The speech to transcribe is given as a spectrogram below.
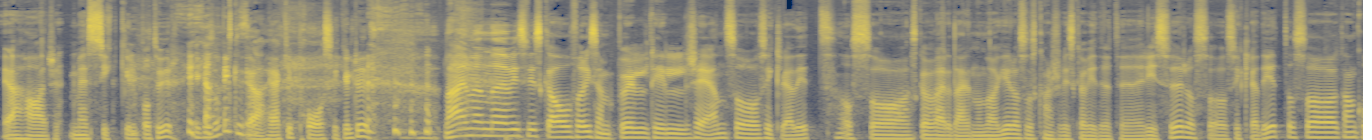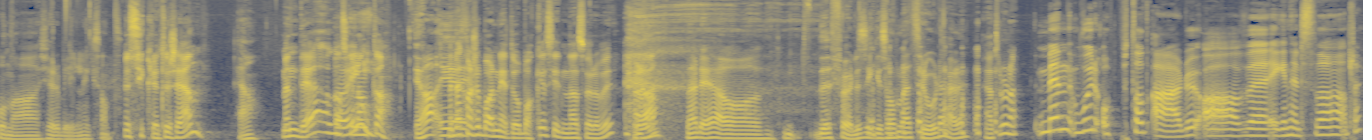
jeg har med sykkel på tur. Ikke sant? ikke sant? Ja, jeg er ikke på sykkeltur. Nei, men eh, hvis vi skal f.eks. til Skien, så sykler jeg dit. Og så skal vi være der noen dager, og så kanskje vi skal videre til Risør. Og så sykler jeg dit, og så kan kona kjøre bilen, ikke sant. Du sykler til Skien? Ja. Men det er ganske Oi. langt, da. Ja, Men det er kanskje bare nedoverbakke, siden det er sørover? ja, det er det, og det føles ikke sånn, men jeg tror det er det. Jeg tror det. Men hvor opptatt er du av eh, egen helse, da, Atle?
